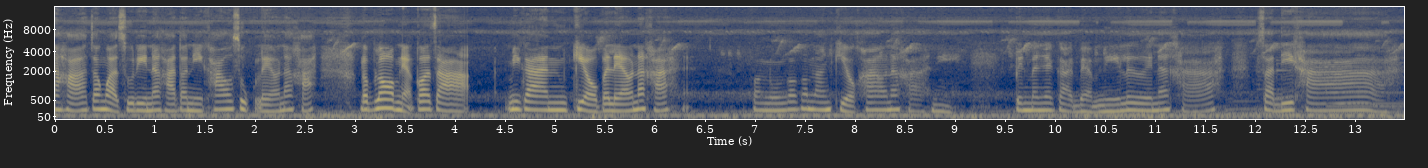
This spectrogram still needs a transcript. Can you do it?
นะคะ จังหวัดสุรินทร์นะคะ ตอนนี้ข้าวสุกแล้วนะคะ รอบๆเนี่ยก็จะมีการเกี่ยวไปแล้วนะคะฝั่งนู้นก็กำลังเกี่ยวข้าวนะคะ นี่ เป็นบรรยากาศแบบนี้เลยนะคะ สวัสดีค่ะ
